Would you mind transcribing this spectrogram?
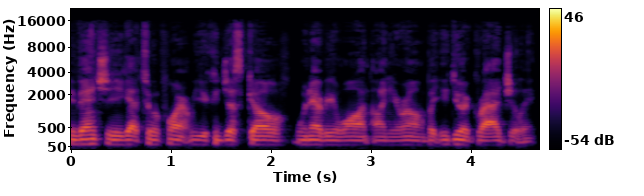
eventually you get to a point where you can just go whenever you want on your own, but you do it gradually.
